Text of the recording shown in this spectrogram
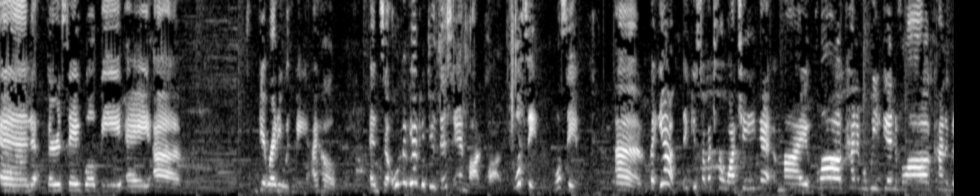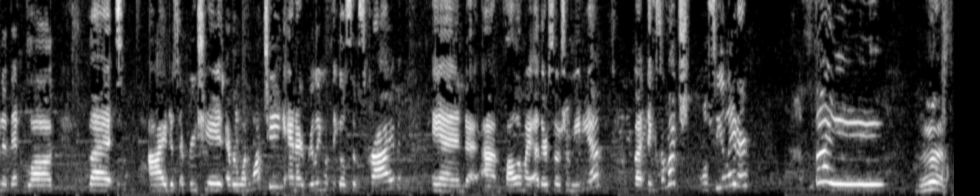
And Thursday will be a um, get ready with me, I hope. And so, oh, maybe I could do this and ModCloth. We'll see. We'll see. Um, but yeah, thank you so much for watching my vlog, kind of a weekend vlog, kind of an event vlog. But I just appreciate everyone watching, and I really hope that you'll subscribe and um, follow my other social media. But thanks so much. We'll see you later. Bye. Ugh.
